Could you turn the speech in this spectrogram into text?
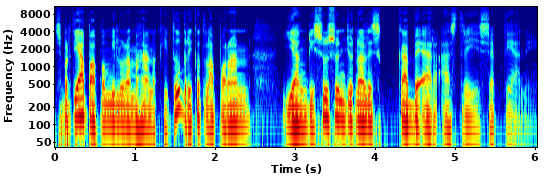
Seperti apa pemilu ramah anak itu? Berikut laporan yang disusun jurnalis KBR Astri Septiani.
